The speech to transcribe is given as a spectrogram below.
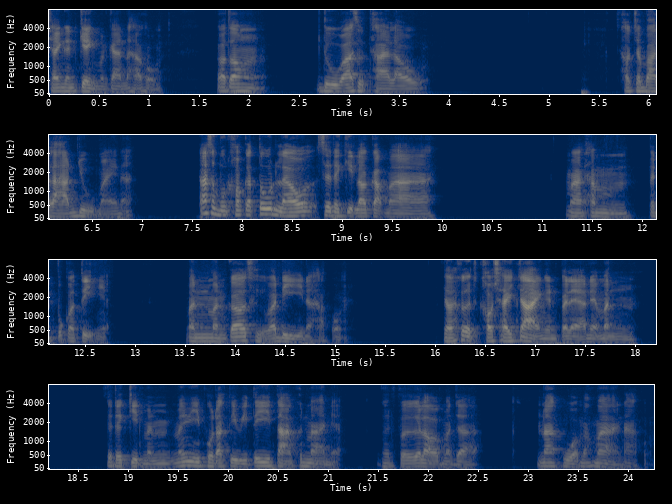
ใช้เงินเก่งเหมือนกันนะครับผม ก็ต้องดูว่าสุดท้ายเรา เขาจะบาลานซ์อยู่ไหมนะ ถ้าสมมติเขากระตุ้นแล้วเศรษฐกิจเรากลับมา มาทำเป็นปกติเนี่ย มันมันก็ถือว่าดีนะครับผมแต่ถ้าเกิดเขาใช้จ่ายเงินไปแล้วเนี่ยมันเศรษฐกิจมันไม่มี productivity ตามขึ้นมาเนี่ย เงินเฟ้อเรามันจะน่ากลัวมากๆนะครับผม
